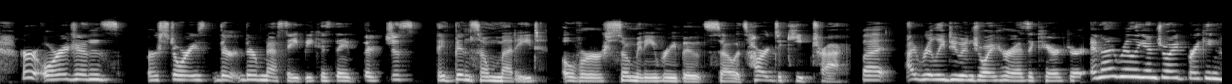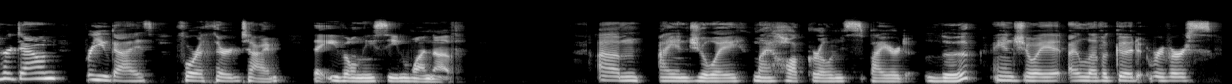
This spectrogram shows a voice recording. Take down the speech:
Her origins, her stories, they're they're messy because they they're just they've been so muddied over so many reboots, so it's hard to keep track. But I really do enjoy her as a character, and I really enjoyed breaking her down for you guys for a third time that you've only seen one of. Um, I enjoy my Hawkgirl inspired look. I enjoy it. I love a good reverse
